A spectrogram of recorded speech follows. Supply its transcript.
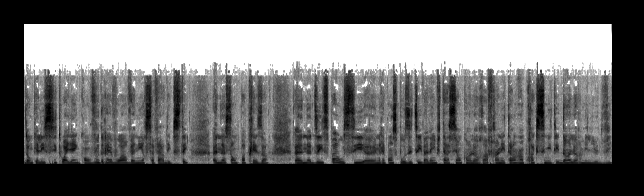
Donc, les citoyens qu'on voudrait voir venir se faire dépister euh, ne sont pas présents, euh, ne disent pas aussi euh, une réponse positive à l'invitation qu'on leur offre en étant en proximité dans leur milieu de vie.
